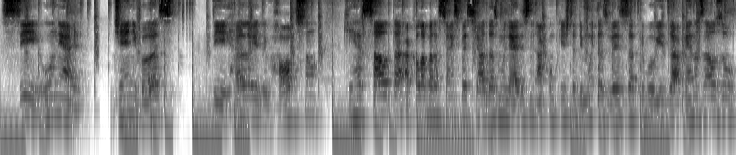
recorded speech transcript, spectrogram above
se unem a Jenny Buzz de Haley Robson, que ressalta a colaboração especial das mulheres na conquista de muitas vezes atribuída apenas aos homens.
